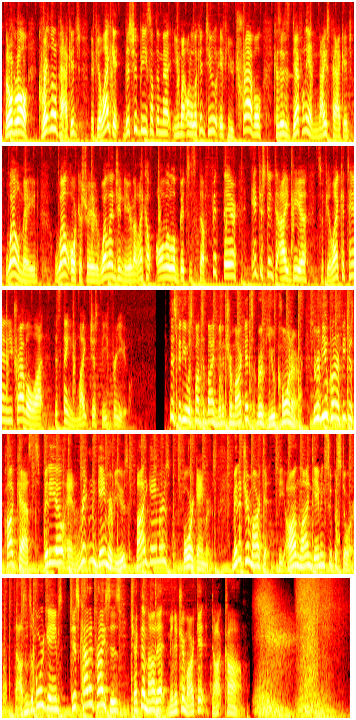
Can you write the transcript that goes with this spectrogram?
But overall, great little package. If you like it, this should be something that you might want to look into if you travel, because it is definitely a nice package, well made, well orchestrated, well engineered. I like how all the little bits and stuff fit there. Interesting to idea. So if you like Catan and you travel a lot, this thing might just be for you. This video was sponsored by Miniature Market's Review Corner. The Review Corner features podcasts, video, and written game reviews by gamers for gamers. Miniature Market, the online gaming superstore. Thousands of board games, discounted prices. Check them out at miniaturemarket.com.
